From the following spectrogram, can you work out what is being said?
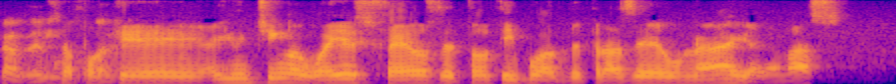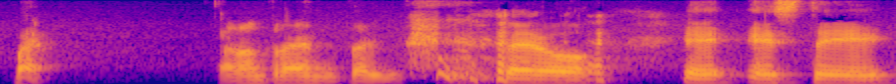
O sea, porque hay un chingo de güeyes feos de todo tipo detrás de una y además, bueno, ya no entrar en detalles. Pero, eh, este,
